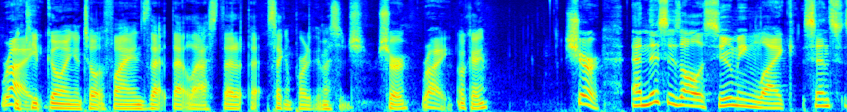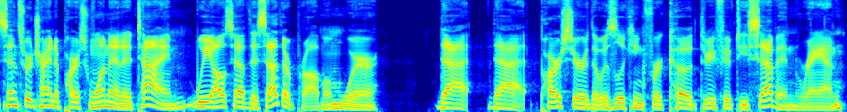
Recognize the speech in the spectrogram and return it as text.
Right. keep going until it finds that that last that that second part of the message sure right. okay Sure. And this is all assuming like since since we're trying to parse one at a time, we also have this other problem where that that parser that was looking for code 357 ran.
